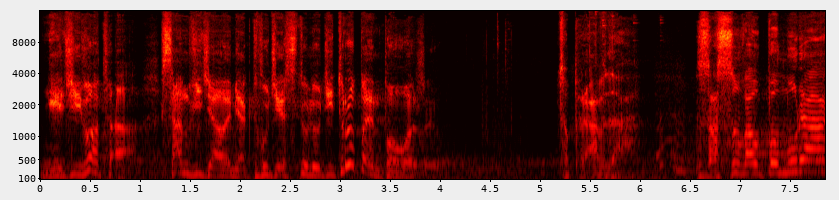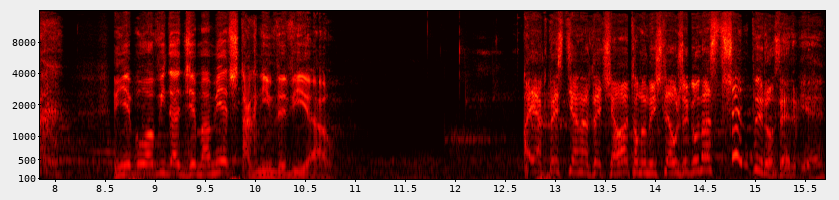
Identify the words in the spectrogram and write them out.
Nie dziwota! Sam widziałem, jak dwudziestu ludzi trupem położył. To prawda. Zasuwał po murach i nie było widać, gdzie ma miecz, tak nim wywijał. A jak bestia nadleciała, to myślał, że go na strzępy rozerwie.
